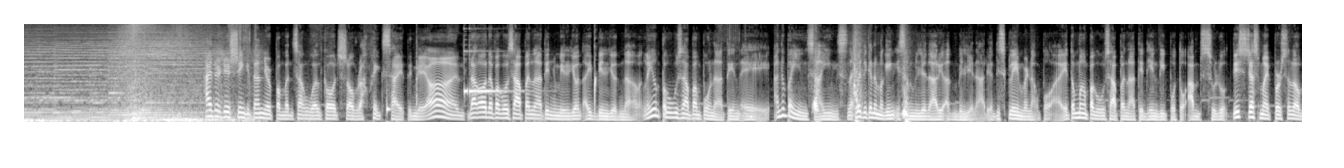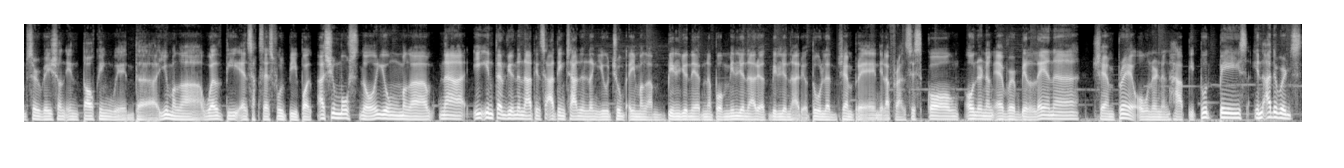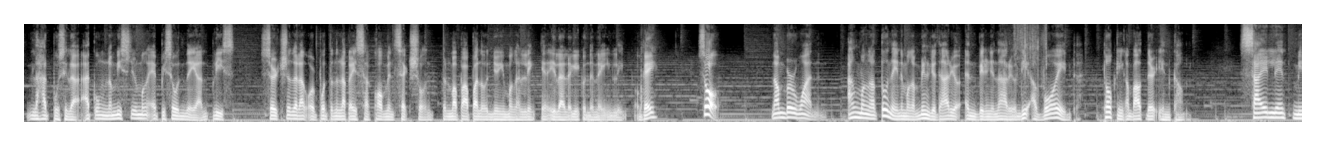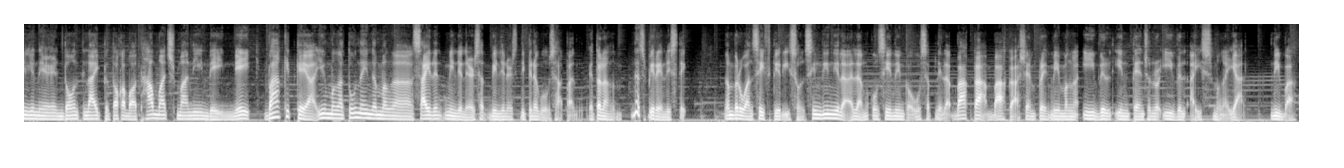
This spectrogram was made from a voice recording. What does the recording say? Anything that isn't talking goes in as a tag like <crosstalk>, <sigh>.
Hi there, this is Shinkitan, your pambansang wealth coach. Sobrang <laughs> excited ngayon. Nako, na pag-uusapan natin yung million ay billion na. Ngayon, pag-uusapan po natin, eh, ano ba yung signs na pwede ka na maging isang milyonaryo at bilyonaryo? Disclaimer lang po, ah, itong mga pag-uusapan natin, hindi po to absolute. This is just my personal observation in talking with uh, yung mga wealthy and successful people. As you most know, yung mga na i-interview na natin sa ating channel ng YouTube ay mga billionaire na po, milyonaryo at bilyonaryo. Tulad, syempre, eh, nila Francis Kong, owner ng Everbill Lena, syempre, owner ng Happy Toothpaste. In other words, lahat po sila. At kung na-miss yung mga episode na yan, please, search nyo na lang or punta na lang kayo sa comment section. Doon mapapanood nyo yung mga link yan. Ilalagay ko na lang yung link. Okay? So, number one, ang mga tunay na mga milyonaryo and bilyonaryo, they avoid talking about their income. Silent millionaire don't like to talk about how much money they make. Bakit kaya yung mga tunay na mga silent millionaires at billionaires di pinag-uusapan? Ito lang, let's be realistic. Number one, safety reasons. Hindi nila alam kung sino yung kausap nila. Baka, baka, syempre, may mga evil intention or evil eyes mga yan. Ba?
